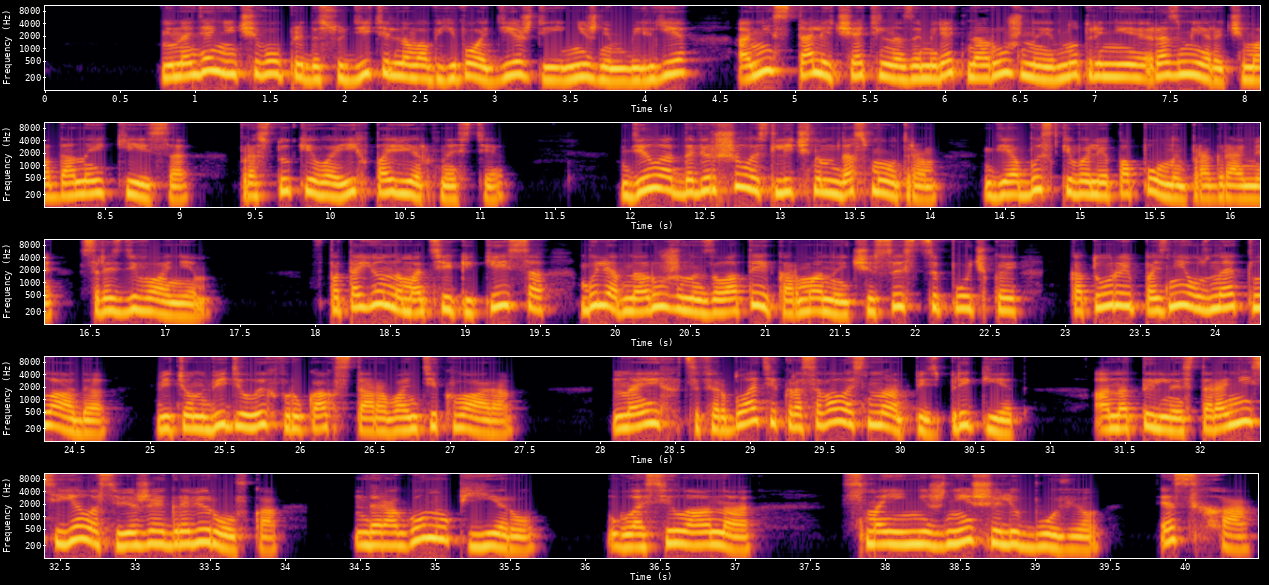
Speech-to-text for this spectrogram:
Не найдя ничего предосудительного в его одежде и нижнем белье, они стали тщательно замерять наружные и внутренние размеры чемодана и кейса, простукивая их поверхности. Дело довершилось личным досмотром, где обыскивали по полной программе с раздеванием. В потаенном отсеке кейса были обнаружены золотые карманные часы с цепочкой, которые позднее узнает Лада, ведь он видел их в руках старого антиквара. На их циферблате красовалась надпись «Бригет», а на тыльной стороне сияла свежая гравировка «Дорогому Пьеру», – гласила она, – «с моей нежнейшей любовью, С.Х.».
